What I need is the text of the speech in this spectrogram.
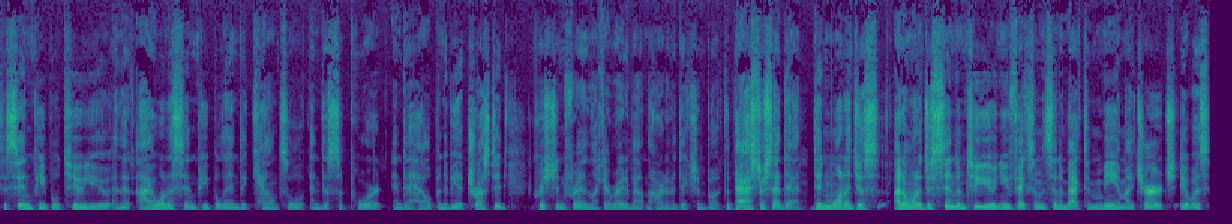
to send people to you and that I want to send people in to counsel and to support and to help and to be a trusted Christian friend like I write about in the Heart of Addiction book. The pastor said that. Didn't want to just I don't want to just send them to you and you fix them and send them back to me and my church. It was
